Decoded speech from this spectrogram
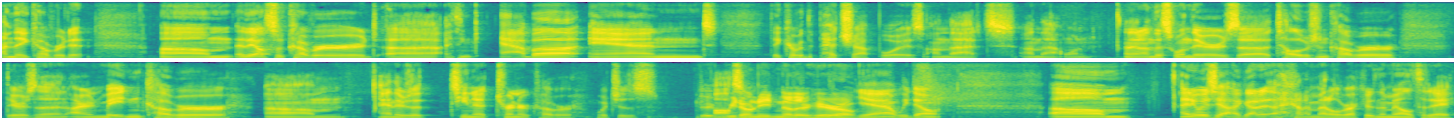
and they covered it. Um, and they also covered, uh, I think, ABBA, and they covered the Pet Shop Boys on that on that one. And then on this one, there's a television cover, there's an Iron Maiden cover, um, and there's a Tina Turner cover, which is We don't need another hero. Yeah, we don't. Um. Anyways, yeah, I got it. I got a metal record in the mail today.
